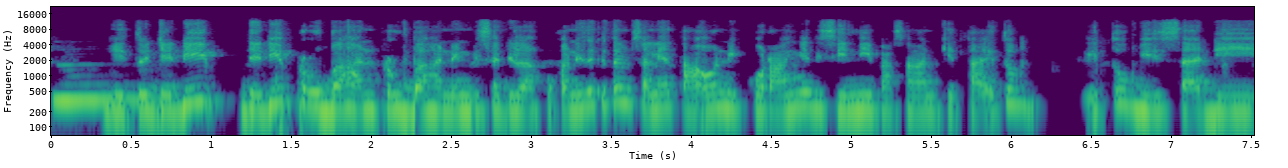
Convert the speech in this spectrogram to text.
hmm. gitu jadi jadi perubahan-perubahan yang bisa dilakukan itu kita misalnya tahu nih kurangnya di sini pasangan kita itu itu bisa di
